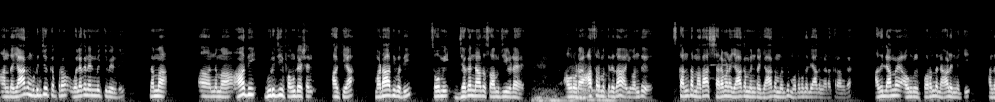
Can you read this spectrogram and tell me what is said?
அந்த யாகம் முடிஞ்சதுக்கப்புறம் உலக நன்மைக்கு வேண்டி நம்ம நம்ம ஆதி குருஜி ஃபவுண்டேஷன் ஆகிய மடாதிபதி சுவாமி ஜெகநாத சுவாமிஜியோட அவரோட ஆசிரமத்தில் தான் வந்து ஸ்கந்த மகா சரவண யாகம் என்ற யாகம் வந்து முத முதலியாக நடக்கிறாங்க. அது இல்லாமல் அவங்களுக்கு பிறந்த நாள் இன்னைக்கு. அந்த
